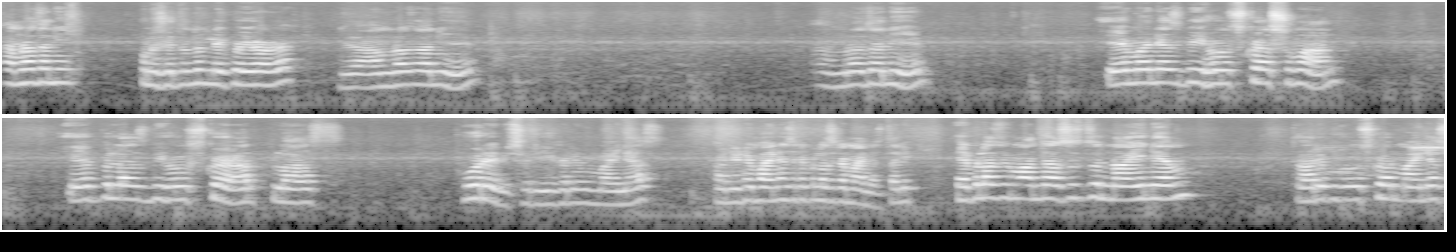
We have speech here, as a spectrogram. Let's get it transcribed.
আমরা জানি অনুসিদ্ধান্ত লিখব এইভাবে, যে আমরা জানি আমরা জানি A minus B whole square সমান A plus B whole square plus four A B sorry এখানে মাইনাস কারণ এটা মাইনাস এটা প্লাস এটা মাইনাস তাহলে এ প্লাস বির মান দেওয়া আছে নাইন এম তার whole square minus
